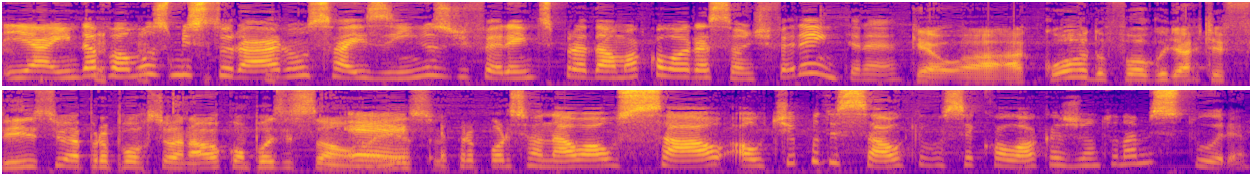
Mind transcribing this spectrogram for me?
E ainda vamos misturar uns saizinhos diferentes pra dar uma coloração diferente, né? Que é a, a cor do fogo de artifício é proporcional à composição, não é É, isso? é proporcional ao sal, ao tipo de sal que você coloca junto na mistura.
